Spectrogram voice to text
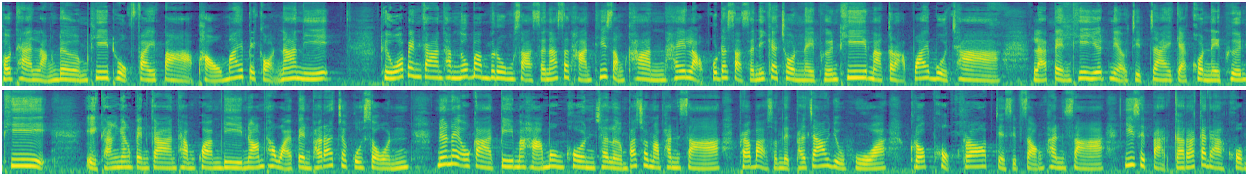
ทดแทนหลังเดิมที่ถูกไฟป่าเผาไหม้ไปก่อนหน้านี้ ถือว่าเป็นการทำนุบำรุงศาสนสถานที่สำคัญ ให้เหล่าพุทธศาสนิกชนในพื้นที่มากราบไหว้บูชา และเป็นที่ยึดเหนี่ยวจิตใจแก่คนในพื้นที่ อีกทั้งยังเป็นการทำความดีน้อมถวายเป็นพระราชกุศล เนื่องในโอกาสปีมหามงคล เฉลิมพระชนมพรรษา พระบาทสมเด็จพระเจ้าอยู่หัว ครบ 6 รอบ 72 พรรษา 28 กรกฎาคม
